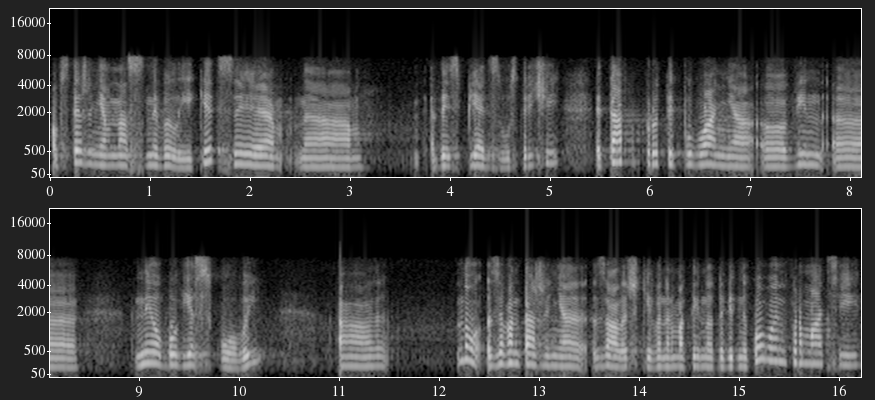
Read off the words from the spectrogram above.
Обстеження в нас невелике, це десь 5 зустрічей. Етап протипування е, він е, не обов'язковий. Ну, завантаження залишків нормативно-довідникової інформації,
